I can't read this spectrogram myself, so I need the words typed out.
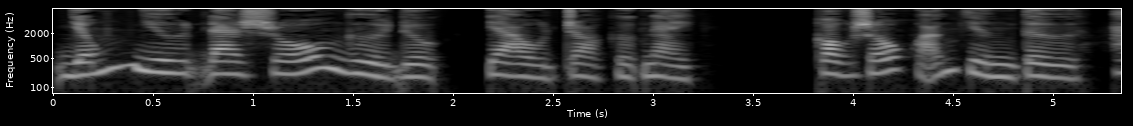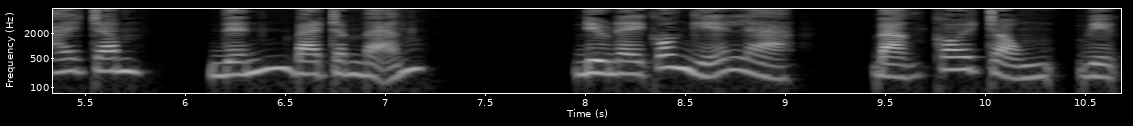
giống như đa số người được vào trò cược này. Con số khoảng chừng từ 200 đến 300 bảng. Điều này có nghĩa là bạn coi trọng việc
